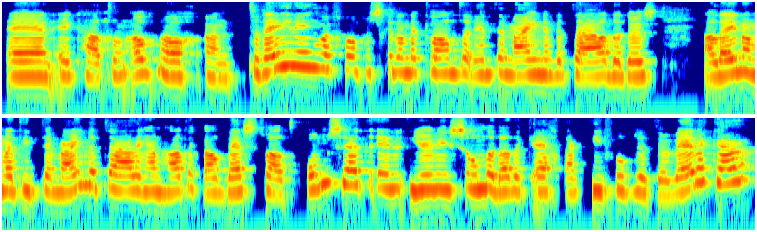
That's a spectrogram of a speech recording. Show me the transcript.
En ik had toen ook nog een training waarvoor verschillende klanten in termijnen betaalden. Dus alleen al met die termijnbetalingen had ik al best wat omzet in juli zonder dat ik echt actief hoefde te werken. Nou,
